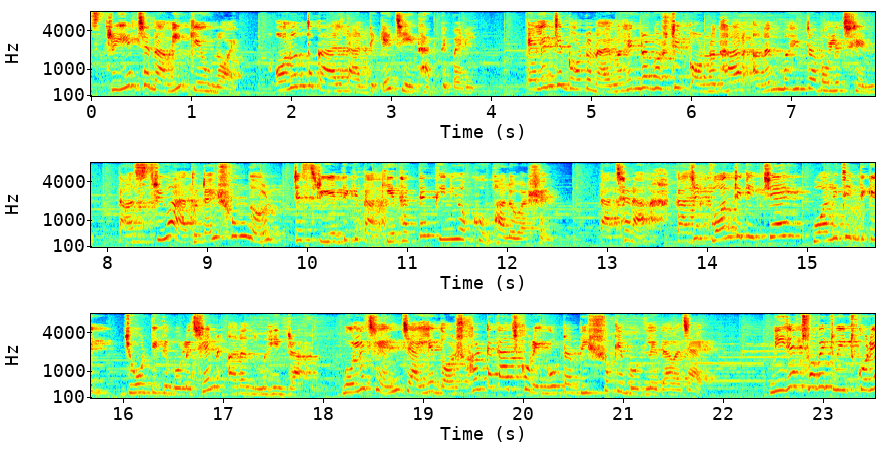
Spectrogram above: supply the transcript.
স্ত্রীর চেয়ে দামি কেউ নয়, অনন্তকাল তার দিকে চেয়ে থাকতে পারি। এলএনটির ঘটনায় মহিন্দ্রা গোষ্ঠীর কর্ণধার আনন্দ মহিন্দ্রা বলেছেন, তার স্ত্রীও এতটাই সুন্দর যে স্ত্রীর দিকে তাকিয়ে থাকতে তিনিও খুব ভালোবাসেন। তাছাড়া কাজের কোয়ান্টিটির চেয়ে কোয়ালিটির দিকে জোর দিতে বলেছেন আনন্দ মহিন্দ্রা। বলেছেন, চাইলে দশ ঘণ্টা কাজ করে গোটা বিশ্বকে বদলে দেওয়া যায়। নিজের ছবি টুইট করে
